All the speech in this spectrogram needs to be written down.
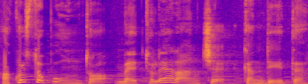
A questo punto metto le arance candite.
